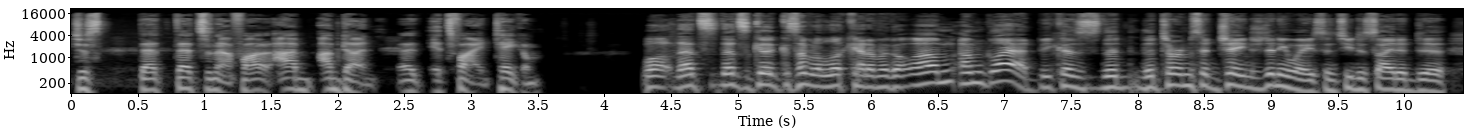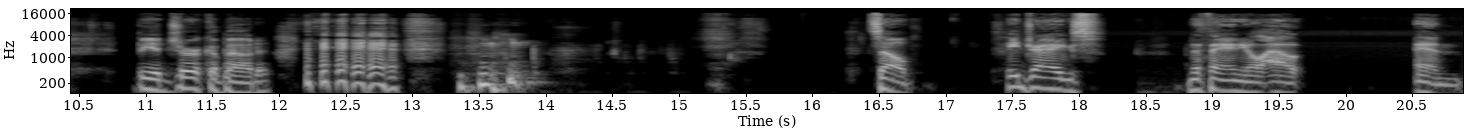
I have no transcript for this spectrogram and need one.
just that. That's enough. I, I'm, I'm done. Uh, It's fine. Take him. Well, that's that's good because I'm gonna look at him and go, well, I'm I'm glad because the the terms had changed anyway since you decided to be a jerk about it. So he drags Nathaniel out and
